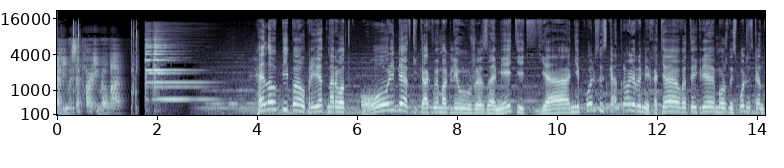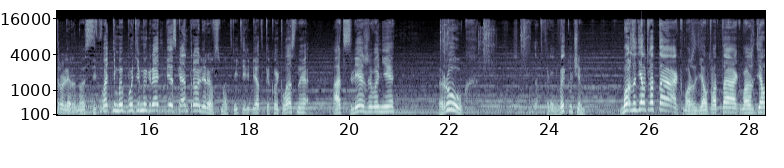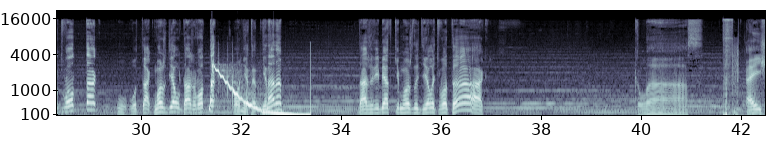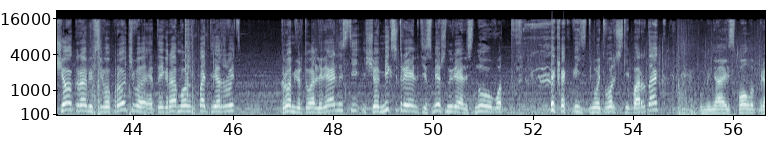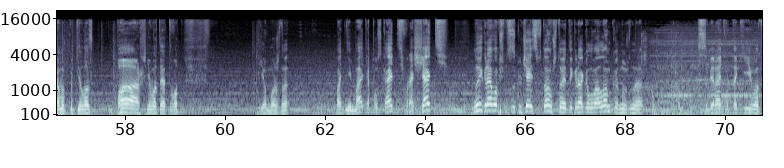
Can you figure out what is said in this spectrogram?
thought he was a party robot. Hello, people! Привет, народ! О, ребятки, как вы могли уже заметить, я не пользуюсь контроллерами, хотя в этой игре можно использовать контроллеры, но сегодня мы будем играть без контроллеров. Смотрите, ребят, какое классное отслеживание рук. Вот эту хрень выключим. Можно делать вот так, можно делать вот так, можно делать вот так. О, вот так, можно делать даже вот так. О, нет, это не надо. Даже, ребятки, можно делать вот так. Класс. А еще, кроме всего прочего, эта игра может поддерживать, кроме виртуальной реальности, еще Mixed Reality, смешанную реальность. Ну, вот, как видите, мой творческий бардак. У меня из пола прямо поднялась башня вот эта вот. Ее можно поднимать, опускать, вращать. Ну, игра, в общем-то, заключается в том, что это игра-головоломка. Нужно собирать вот такие вот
